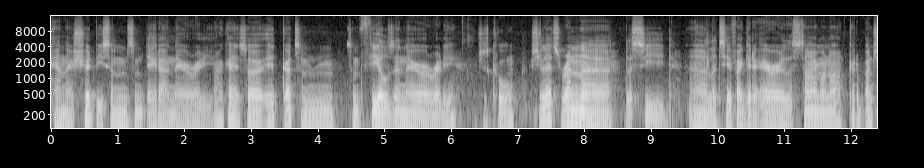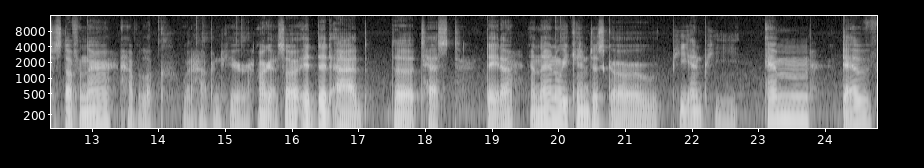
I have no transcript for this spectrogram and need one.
and there should be some some data in there already. Okay, so it got some some fields in there already, which is cool. Actually, let's run the the seed. Uh, let's see if I get an error this time or not. Got a bunch of stuff in there. Have a look what happened here. Okay, so it did add the test data, and then we can just go pnpm dev.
